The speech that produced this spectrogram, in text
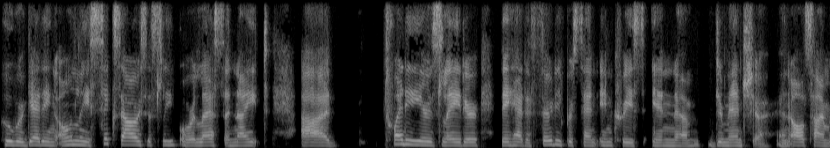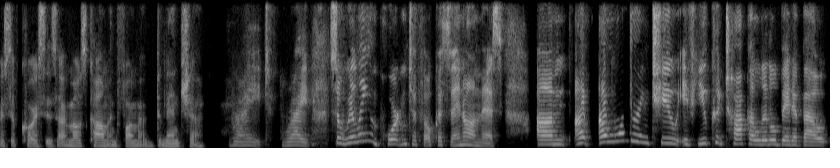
who were getting only six hours of sleep or less a night, uh, 20 years later, they had a 30% increase in um, dementia. And Alzheimer's, of course, is our most common form of dementia. Right, right. So really important to focus in on this. Um, I, I'm wondering too if you could talk a little bit about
